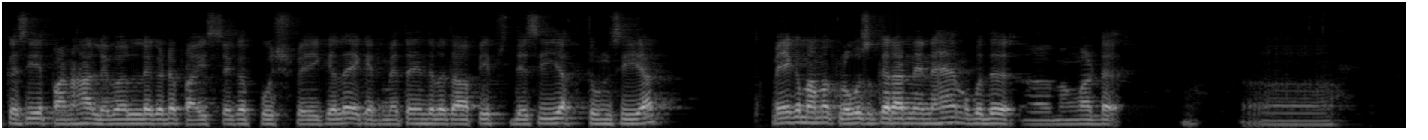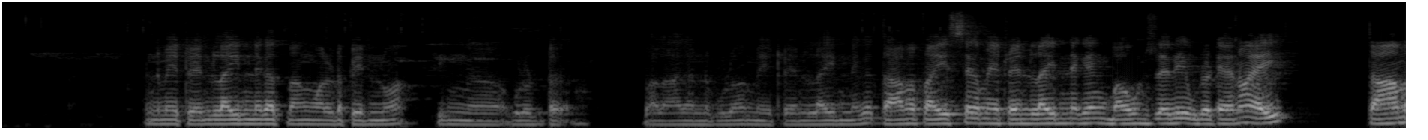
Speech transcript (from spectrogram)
එකසිය පහ ලෙවල්ලකට ප්‍රයිස් එක පුෂ් වේ කියලා. එක මෙත ඉඳලතා පිප් දෙසියක් තුන්සියක්. මේක මම කලෝස් කරන්න නැහැ. මොකද මංවට මේ ට්‍රෙන් ලයින් එකත් මංවලට පෙන්වා තිං ගුලට බලාගන්න පුළුව මේ ට්‍රෙන් ලයින් එක. තාම ප්‍රයිස්ක මේ ට්‍රෙන් ලයින් එකෙන් බවන්ස් ලද උට යන ඇයි? තාම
